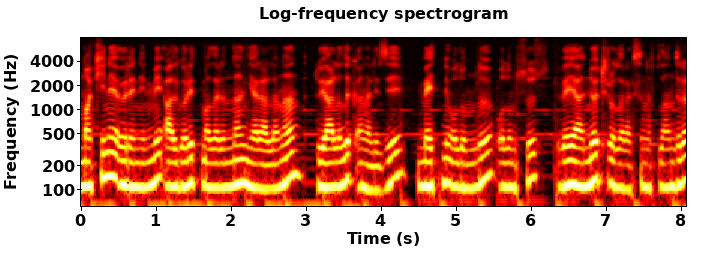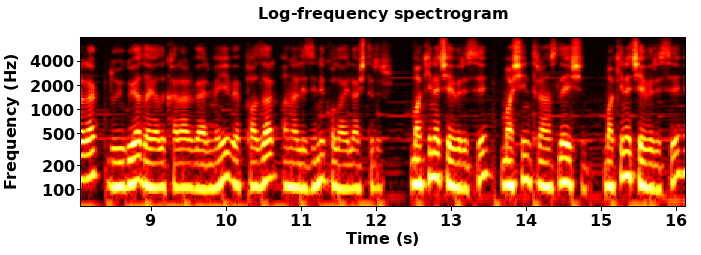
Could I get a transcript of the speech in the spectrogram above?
Makine öğrenimi algoritmalarından yararlanan duyarlılık analizi, metni olumlu, olumsuz veya nötr olarak sınıflandırarak duyguya dayalı karar vermeyi ve pazar analizini kolaylaştırır. Makine çevirisi, Machine Translation. Makine çevirisi,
